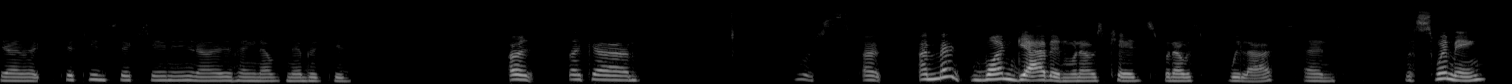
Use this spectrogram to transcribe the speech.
yeah, like 15, 16, you know, hanging out with neighborhood kids. Or, like, um, uh, I met one Gavin when I was kids, when I was wee lass, and was swimming.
